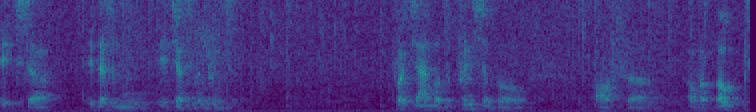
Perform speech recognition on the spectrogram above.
It's, uh, it doesn't move, it's just the principle. For example, the principle of, uh, of a boat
